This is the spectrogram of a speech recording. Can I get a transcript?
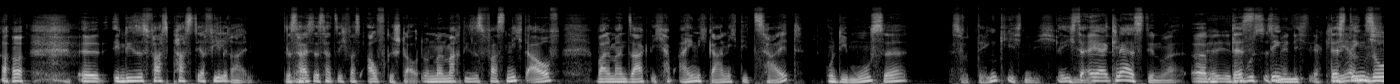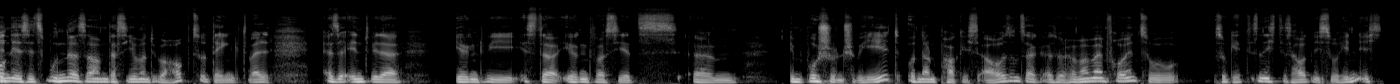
äh, in dieses Fass passt ja viel rein. Das ja. heißt, es hat sich was aufgestaut und man macht dieses Fass nicht auf, weil man sagt, ich habe eigentlich gar nicht die Zeit und die Muße, so denke ich nicht. Ich erkläre es dir nur. Ähm, ja, du musst es Ding, mir nicht erklären. Das Ding so, ich finde es jetzt wundersam, dass jemand überhaupt so denkt, weil also entweder irgendwie ist da irgendwas jetzt ähm, im Busch und schwelt und dann packe ich es aus und sage, also hör mal, mein Freund, so, so geht es nicht, das haut nicht so hin. Ich,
